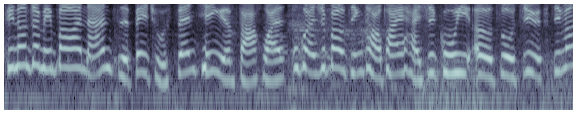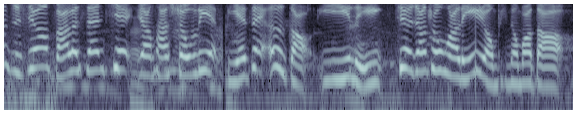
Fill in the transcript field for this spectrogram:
屏东这名报案男子被处三千元罚款，不管是报警讨拍还是故意恶作剧，警方只希望罚了三千，让他收敛，别再恶搞一一零。记者张春华、林义荣，屏东报道。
